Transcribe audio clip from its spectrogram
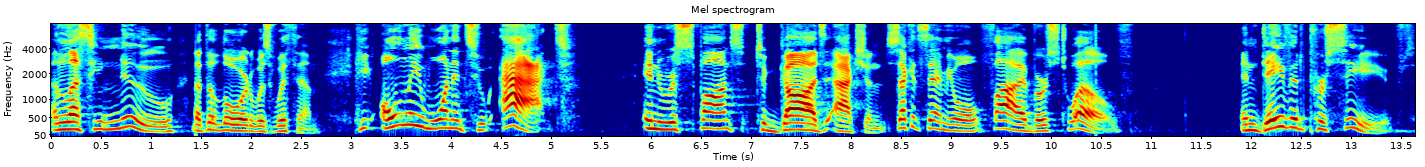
unless he knew that the Lord was with him. He only wanted to act in response to God's action. 2 Samuel 5, verse 12. And David perceived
